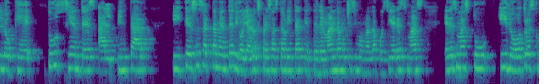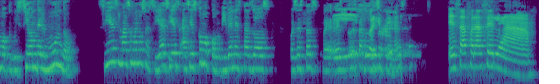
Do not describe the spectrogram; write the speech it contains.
lo que tú sientes al pintar y qué es exactamente, digo, ya lo expresaste ahorita, que te demanda muchísimo más la poesía, eres más, eres más tú y lo otro es como tu visión del mundo. Sí, es más o menos así, así es, así es como conviven estas dos, pues estas, estas dos disciplinas. Esa frase la,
